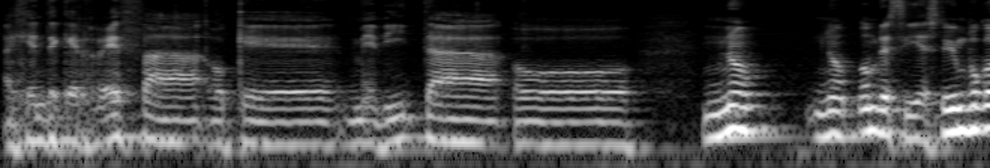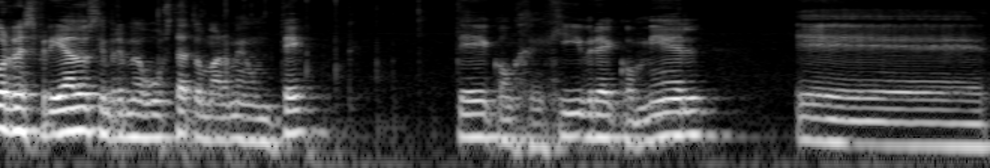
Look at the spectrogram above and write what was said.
Hay gente que reza o que medita o... No, no. Hombre, si estoy un poco resfriado, siempre me gusta tomarme un té. Té con jengibre, con miel. Eh,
